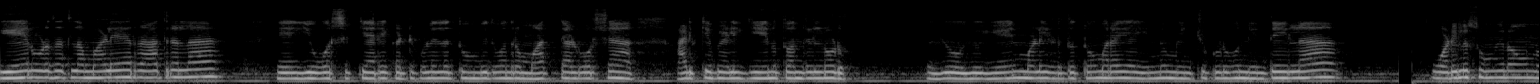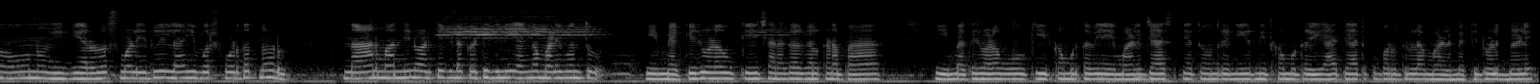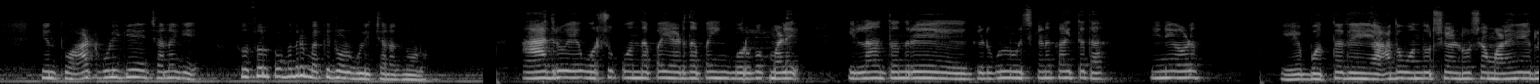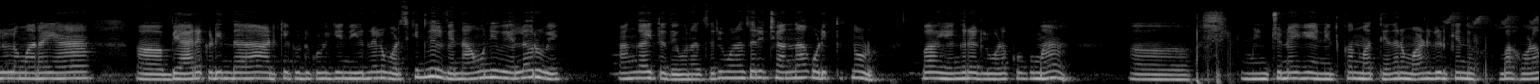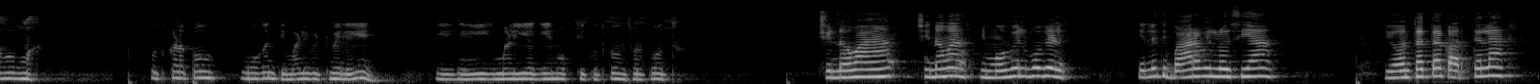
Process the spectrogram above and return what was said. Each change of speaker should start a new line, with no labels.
ಏನು ಹೊಡೆದತ್ಲ ಮಳೆ ರಾತ್ರೆಲ್ಲ ಈ ವರ್ಷ ಕ್ಯಾರೆ ಕಟ್ಟಿಗಳೆಲ್ಲ ತುಂಬಿದ್ವು ಅಂದ್ರೆ ಮತ್ತೆರಡು ವರ್ಷ ಅಡಿಕೆ ಬೆಳಿಗ್ಗೆ ಏನು ತೊಂದರೆ ಇಲ್ಲ ನೋಡು. ಅಯ್ಯೋ ಅಯ್ಯೋ, ಏನು ಮಳೆ ಹಿಡ್ದತ್ತು ಮರಯ್ಯ, ಇನ್ನೂ ಮಿಂಚು ಗುಡುಗು ನಿಂತೇ ಇಲ್ಲ. ಒಡಿಲು ಸುಮ್ಮನೆ ಅವನು ಅವನು ಈಗ ಎರಡು ವರ್ಷ ಮಳೆ ಇರಲಿಲ್ಲ, ಈ ವರ್ಷ ಹೊಡೆದತ್ ನೋಡು. ನಾನು ಮೊನ್ನಿನ ಅಡಿಕೆ ಗಿಡ ಕಟ್ಟಿದ್ದೀನಿ ಹೆಂಗ ಮಳೆ ಬಂತು. ಈ ಮೆಕ್ಕೆಜೋಳ, ಉಕ್ಕಿ ಚೆನ್ನಾಗಾಗಲ್ಲ ಕಣಪ್ಪ. ಈ ಮೆಕ್ಕೆಜೋಳ ಹೋಗಿ ಇಟ್ಕೊಂಡ್ಬಿಡ್ತವೆ ಮಳೆ ಜಾಸ್ತಿ ಆಯ್ತು ಅಂದರೆ ನೀರು ನಿಂತ್ಕೊಂಡ್ಬಿಟ್ರೆ ಯಾತ ಯಾತಕ್ಕೂ ಬರೋದಿಲ್ಲ, ಮಳೆ ಮೆಕ್ಕೆಜೋಳದ ಬೆಳೆ. ಇಂತು ಆಟಗಳಿಗೆ ಚೆನ್ನಾಗಿ, ಸ್ವಲ್ಪ ಸ್ವಲ್ಪ ಬಂದರೆ ಮೆಕ್ಕೆಜೋಳಗಳಿಗೆ ಚೆನ್ನಾಗಿ ನೋಡು. ಆದ್ರೂ ವರ್ಷಕ್ಕೆ ಒಂದಪ್ಪ, ಎರಡದಪ್ಪ ಹಿಂಗೆ ಬರ್ಬೇಕು ಮಳೆ. ಇಲ್ಲ ಅಂತಂದರೆ ಗಿಡಗಳ್ನ ಉಳಿಸ್ಕೊಳಕ್ಕೆ ಆಯ್ತದ? ನೀನೇ ಹೇಳು. ಏ ಬರ್ತದೆ ಯಾವುದೋ ಒಂದು ವರ್ಷ, ಎರಡು ವರ್ಷ ಮಳೆನೇ ಇರಲಿಲ್ಲ ಮರಯ್ಯ ಬೇರೆ ಕಡೆಯಿಂದ ಅಡಿಕೆ ಗಿಡಗಳಿಗೆ ನೀರನ್ನೆಲ್ಲ ಒಡಿಸ್ಕಿದ್ಲಿಲ್ವೇ ನಾವು ನೀವು ಎಲ್ಲರೂ ಹಂಗಾಯ್ತದೆ ಒಂದೊಂದ್ಸರಿ ಒಂದೊಂದ್ಸರಿ ಚೆನ್ನಾಗಿ ಹೊಡಿತದೆ ನೋಡು. ಬಾ, ಹೆಂಗಾರಾಗ್ಲಿ ಒಳಗೆ ಹೋಗುಮ? ಮಿಂಚಿನಾಗಿ ನಿಂತ್ಕೊಂಡು ಮತ್ತೆ ಏನಾರ ಮಾಡಿ ಬಿಡ್ಕೊಂಡು ಬಾ, ಒಳಗೆ ಹೋಗುಮ. ಕುತ್ಕೊಳಪ್ಪ, ಹೋಗಂತಿ ಮಳೆ ಬಿಟ್ಟ ಮೇಲೆ. ಈಗ ಈಗ ಮಳೆಯಾಗಿ ಏನು ಹೋಗ್ತಿ? ಕುತ್ಕೊ ಒಂದು ಸ್ವಲ್ಪ ಹೊತ್ತು. ಚಿನ್ನವ ಚಿನ್ನವ ನಿಮ್ಮ ಮೊಬೈಲ್ಗೆ ಹೋಗೇಳಿ ಎಲ್ಲೈತಿ ಬಾರವಿಲ್ಲೋಸಿಯಾ ಇವನ್ ತತ್ತ ಕರ್ತಿಲ್ಲ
